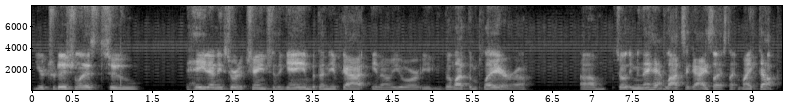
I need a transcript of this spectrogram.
your traditionalists who hate any sort of change to the game, but then you've got you know your the let them play era. Um, so I mean, they had lots of guys last night mic'd up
